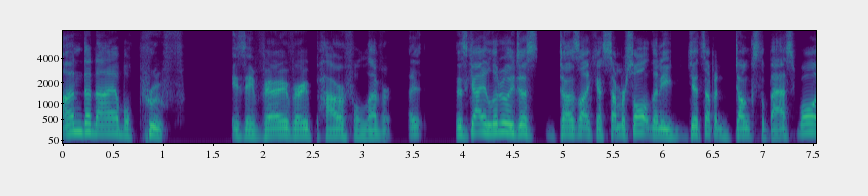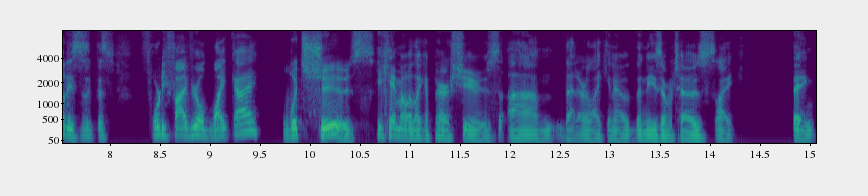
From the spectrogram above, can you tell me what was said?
Undeniable proof is a very, very powerful lever. Uh, This guy literally just does like a somersault, then he gets up and dunks the basketball, and he's like this 45 year old white guy which shoes he came out with like a pair of shoes um, that are like you know the knees over toes like thing.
